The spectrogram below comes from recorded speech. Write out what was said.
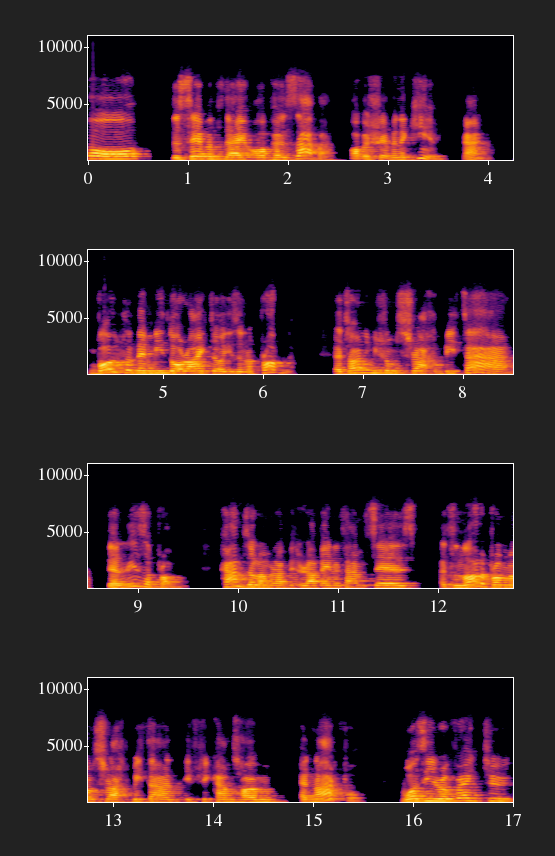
or the seventh day of her zaba of her sheven Right? Both of them midoraito isn't a problem. It's only mishum shrach bita that it is a problem. Comes along, Rabbeinu Tam says it's not a problem of shrach bita if she comes home at nightfall. Was he referring to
